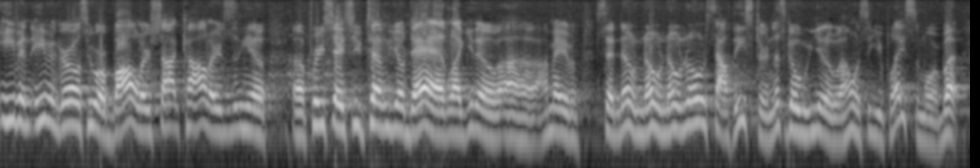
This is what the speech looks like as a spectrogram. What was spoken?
even, even girls who are ballers, shot collars, you know, appreciate you telling your dad, like, you know, uh, I may have said, no, no, no, no, Southeastern, let's go, you know, I want to see you play some more. But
